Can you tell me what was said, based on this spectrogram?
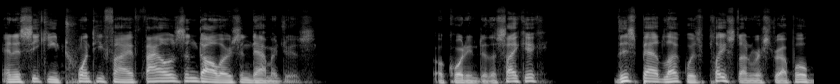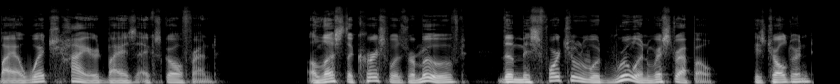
and is seeking $25,000 in damages. According to the psychic, this bad luck was placed on Restrepo by a witch hired by his ex girlfriend. Unless the curse was removed, the misfortune would ruin Restrepo, his children,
